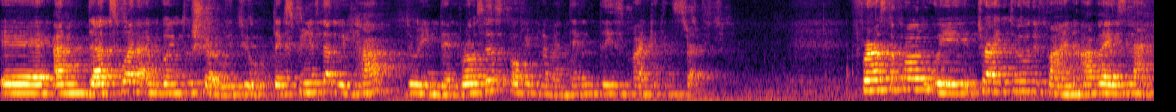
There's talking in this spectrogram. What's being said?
Uh, and that's what I'm going to share with you, the experience that we have during the process of implementing this marketing strategy. First of all, we try to define a baseline.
